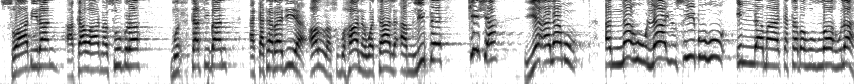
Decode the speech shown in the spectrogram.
Swabiran akawa na subra. Muhtasiban akatarajia Allah subhanahu wa ta'ala amlipe. Kisha yaalamu annahu la yusibuhu illa ma katabahu Allah lah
